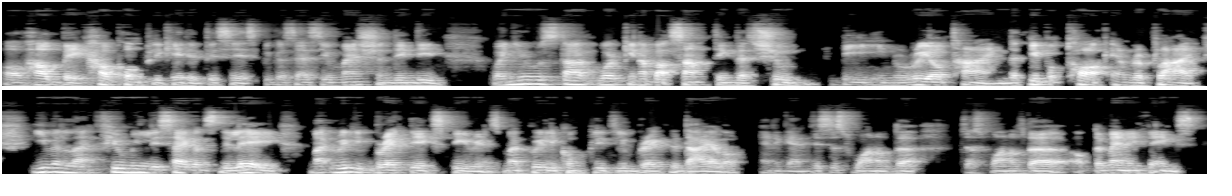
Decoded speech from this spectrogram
of how big how complicated this is. Because as you mentioned indeed when you start working about something that should be in real time that people talk and reply even like few milliseconds delay might really break the experience might really completely break the dialogue. And again this is one of the just one of the of the many things.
